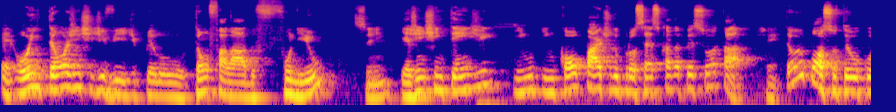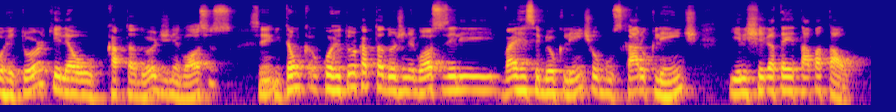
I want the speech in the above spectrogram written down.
É, ou então a gente divide pelo tão falado funil Sim. e a gente entende em, em qual parte do processo cada pessoa tá. Sim. Então eu posso ter o corretor, que ele é o captador de negócios. Sim. Então o corretor captador de negócios, ele vai receber o cliente ou buscar o cliente e ele chega até a etapa tal.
